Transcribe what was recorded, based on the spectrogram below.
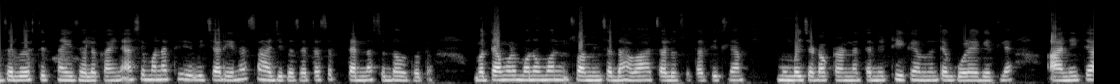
जर व्यवस्थित नाही झालं काही नाही असे मनात हे विचार येणं साहजिकच आहे. तसं त्यांना सुद्धा होत होतं. मग त्यामुळे मनोमन स्वामींचा धावा हा चालूच होता. तिथल्या मुंबईच्या डॉक्टरांना त्यांनी ठीक आहे म्हणून त्या गोळ्या घेतल्या आणि त्या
